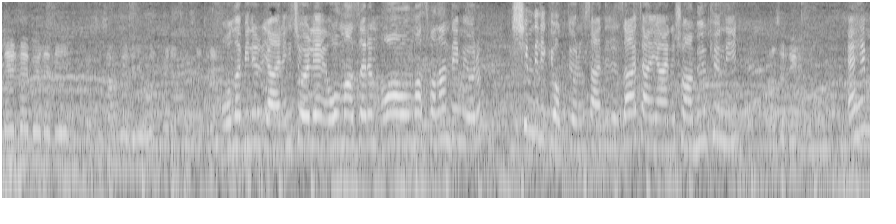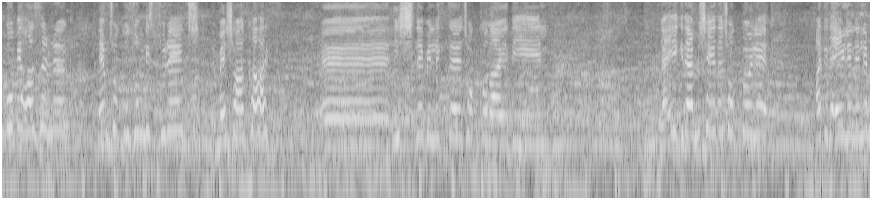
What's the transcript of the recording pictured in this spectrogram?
ileride böyle bir susan bir evliliği olur mu böyle söz getiren? Olabilir yani. Hiç öyle olmazlarım, o olmaz falan demiyorum. Şimdilik yok diyorum sadece. Zaten yani şu an mümkün değil. Hazır değiliz. E, hem bu bir hazırlık, hem çok uzun bir süreç, meşakkat, e, işle birlikte çok kolay değil. Ya iyi giden bir şeye de çok böyle hadi de evlenelim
